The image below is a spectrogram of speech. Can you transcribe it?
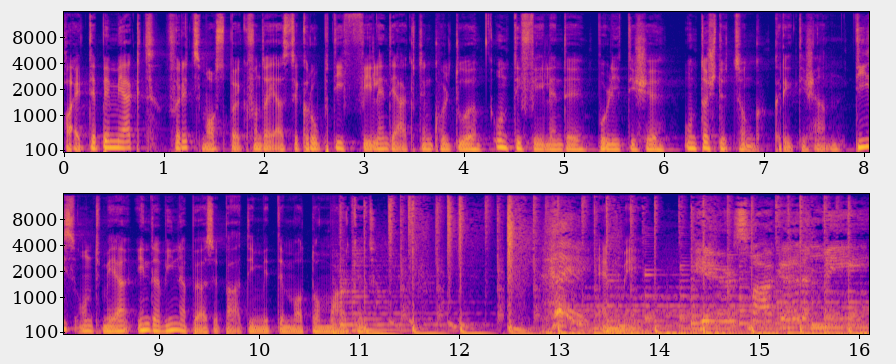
Heute bemerkt Fritz Mosberg von der Erste Group die fehlende Aktienkultur und die fehlende politische Unterstützung kritisch an. Dies und mehr in der Wiener Börseparty mit dem Motto Market. Here's Market and Me.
